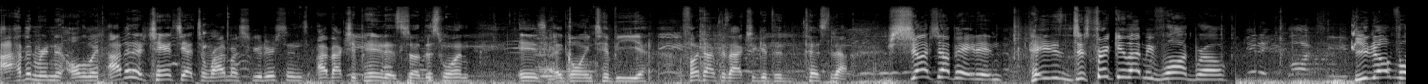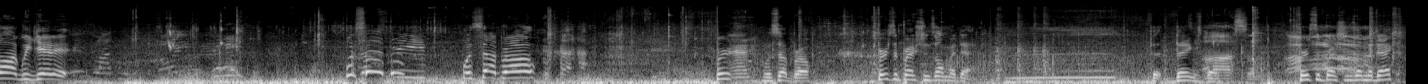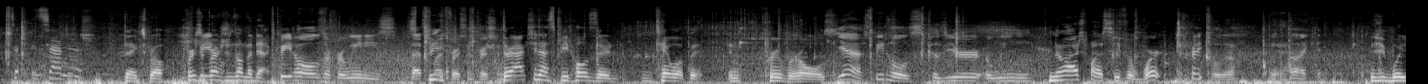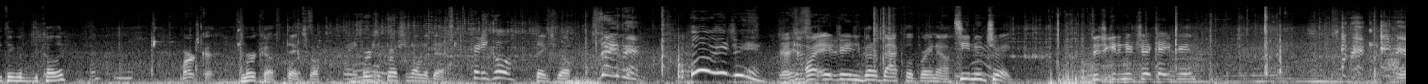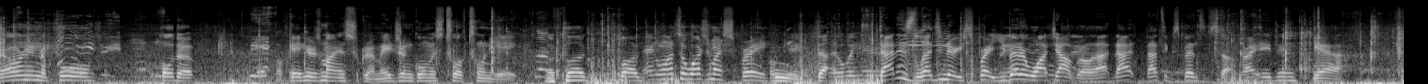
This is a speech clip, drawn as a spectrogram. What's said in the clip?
I haven't ridden it all the way. I haven't had a chance yet to ride my scooter since I've actually painted it. So this one is going to be a fun time because I actually get to test it out. Shush up, Hayden. Hayden, just freaking let me vlog, bro. Get it, you vlog, Steve. You don't vlog, we get it. What's up, bro? What's up, bro? What's up, bro? First impressions on my deck. Th- thanks, bro. Awesome. First impressions on the deck. It's savage. Thanks, bro. First impressions on the deck. Speed holes are for weenies. That's my first impression. They're actually not speed holes. They're tail whip it improver holes. yeah, speed holes, because you're a weenie. No, I just want to see if it worked. Pretty cool, though. I like it. You- What do you think of the color? Merca. Merca. Thanks, bro. First impression on the deck. Pretty cool. Thanks, bro. Steven! Oh, Adrian. There's All right, Adrian, you better backflip right now. See a new trick. Did you get a new trick, Adrian? You're out in the pool. Hold up. Okay, here's my Instagram, Adrian Gomez 1228. A plug. Plug. Hey, who wants to watch my spray? Ooh, Okay, that, that is legendary spray. You better watch out, bro. That that that's expensive stuff, right, Adrian? Yeah,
